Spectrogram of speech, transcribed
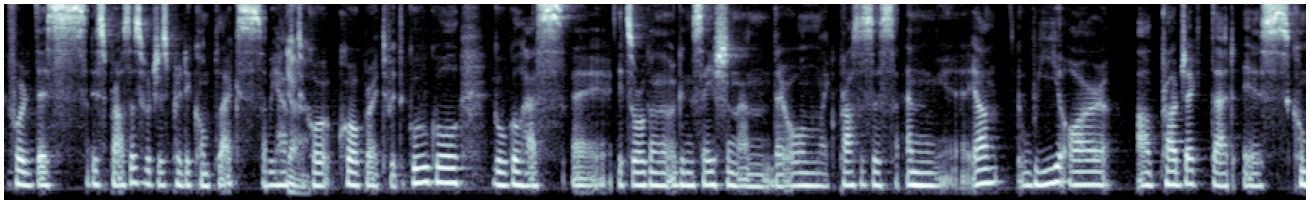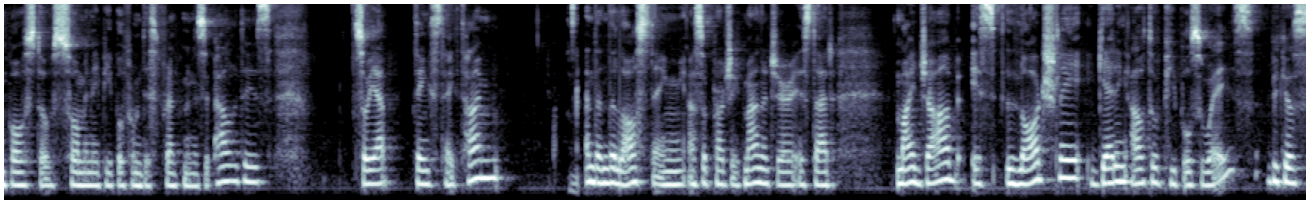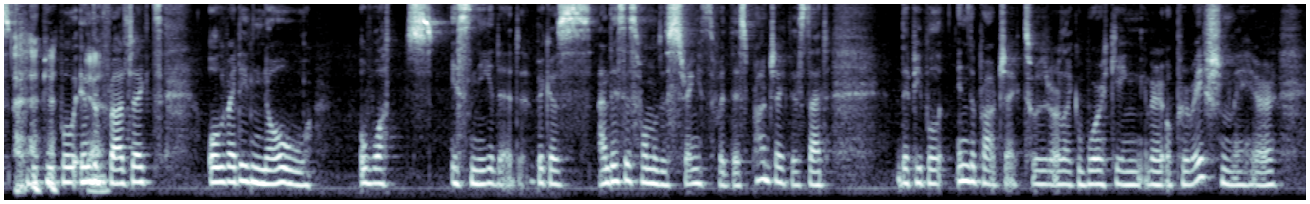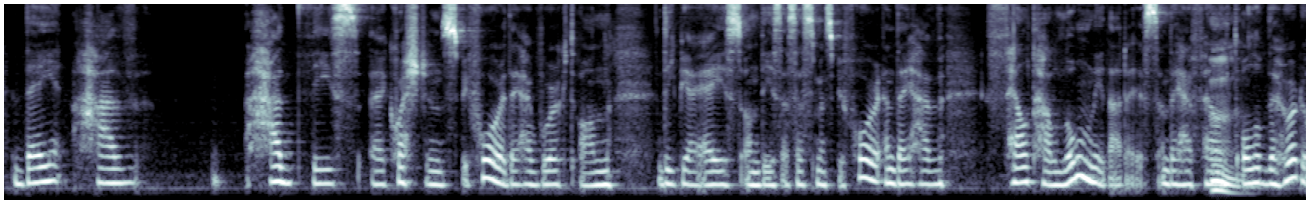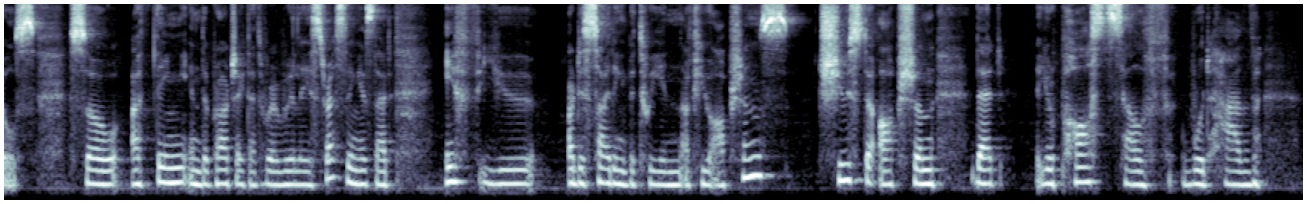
for this this process, which is pretty complex. We have yeah. to co cooperate with Google. Google has uh, its organ organization and their own like processes, and yeah, we are a project that is composed of so many people from different municipalities. So yeah, things take time and then the last thing as a project manager is that my job is largely getting out of people's ways because the people in yeah. the project already know what is needed because and this is one of the strengths with this project is that the people in the project who are like working very operationally here they have had these uh, questions before they have worked on DPIAs on these assessments before, and they have felt how lonely that is, and they have felt mm. all of the hurdles. So, a thing in the project that we're really stressing is that if you are deciding between a few options, choose the option that your past self would have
